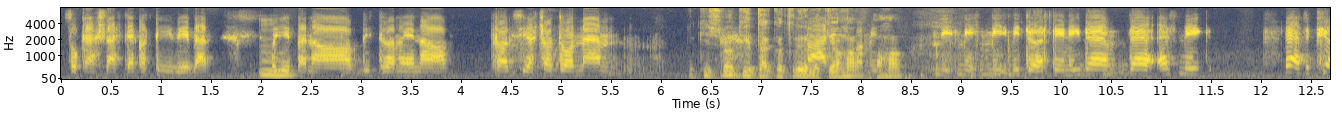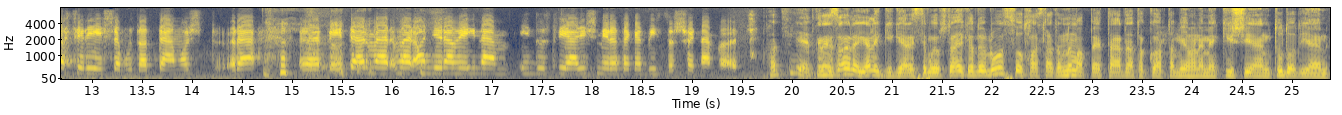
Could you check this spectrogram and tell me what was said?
szokás látják a tévében, mm. hogy éppen a, mit tudom én, a francia csatornán Kis rakétákat lőnek, aha, mi, aha. Mi, mi, mi, mi történik, de, de ez még lehet, hogy piaci résre mutattál most rá, Péter, mert, mert annyira még nem industriális méreteket biztos, hogy nem ölt. Hát figyelj, ez elég, elég gerjesztő. Most egyébként rossz szót használtam, nem a petárdát akartam én, hanem egy kis ilyen, tudod, ilyen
